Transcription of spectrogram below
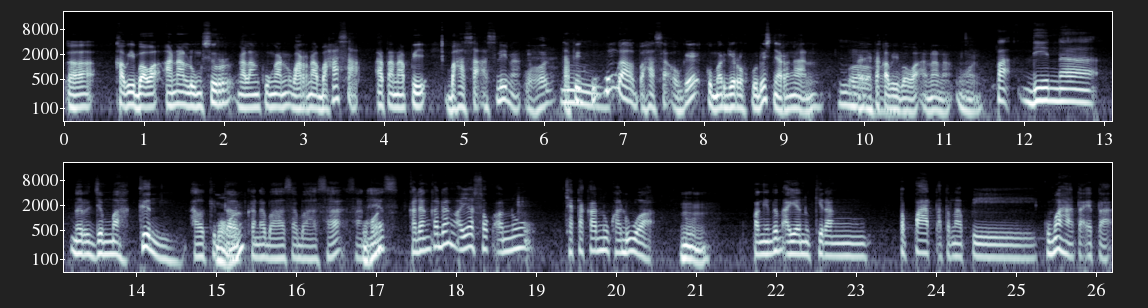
ah, kawibawaan lungsur ngalangkungan warna bahasa atanapi bahasa aslina Mohon. tapi Hmm. ku unggal bahasa oge kumargi Roh Kudus nyarengan Hmm. Nah, eta kawibawaanana mohon Pak dina nerjemahkeun Mohon. Alkitab karena bahasa-bahasa sanes kadang-kadang aya sok anu cetakan nu kadua hmm. Panginten aya nu kirang tepat atau napi kumaha ta eta?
